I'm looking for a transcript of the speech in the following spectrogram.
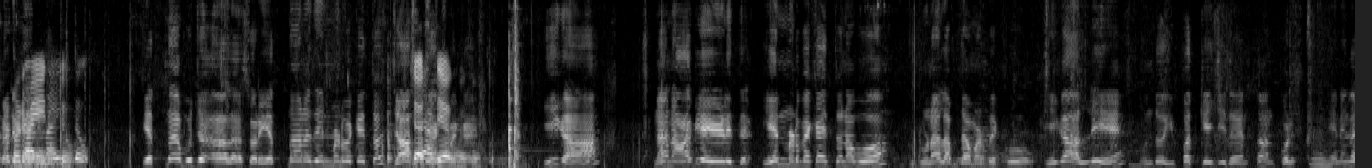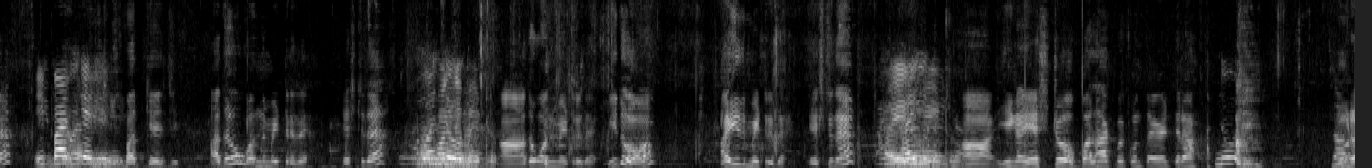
ಕಡಿಮೆ ಇತ್ತು. ಯತ್ನ ಭುಜ ಅಲ್ಲ ಸಾರಿ ಯತ್ನ ಅನ್ನೋದು ಏನ್ ಮಾಡ್ಬೇಕಾಯ್ತು? ಜಾಸ್ತಿ ಹಾಕ್ಬೇಕಾಯ್ತು. ಈಗ ನಾನು ಆಗ್ಲೇ ಹೇಳಿದ್ದೆ ಏನ್ ಮಾಡ್ಬೇಕಾಯ್ತು ನಾವು? ಗುಣಲಬ್ಧ ಮಾಡ್ಬೇಕು. ಈಗ ಅಲ್ಲಿ ಒಂದು ಇಪ್ಪತ್ ಕೆಜಿ ಇದೆ ಅಂತ ಅನ್ಕೊಳ್ಳಿ. ಏನಿದೆ? ಇಪ್ಪತ್ತು ಇಪ್ಪತ್ ಕೆಜಿ. ಅದು ಒಂದ್ ಮೀಟರ್ ಇದೆ. ಎಷ್ಟಿದೆ? ಅದು ಒಂದ್ ಮೀಟರ್ ಇದೆ. ಇದು ಐದು ಮೀಟರ್ ಇದೆ. ಎಷ್ಟಿದೆ? ಹಾ ಈಗ ಎಷ್ಟು ಬಲ ಹಾಕ್ಬೇಕು ಅಂತ ಹೇಳ್ತೀರಾ? ನೂರ?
